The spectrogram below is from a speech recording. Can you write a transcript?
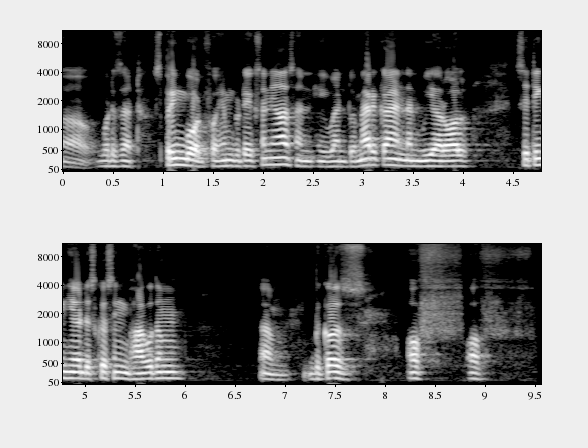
uh, what is that springboard for him to take sannyas, and he went to America. And then we are all sitting here discussing Bhagavatam um, because of of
